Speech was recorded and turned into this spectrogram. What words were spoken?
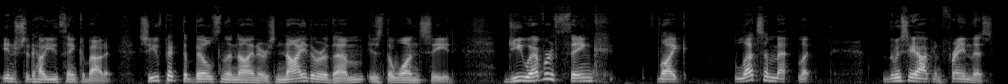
interested how you think about it. So you've picked the Bills and the Niners. Neither of them is the one seed. Do you ever think, like, let's ima- like, let me see how I can frame this.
